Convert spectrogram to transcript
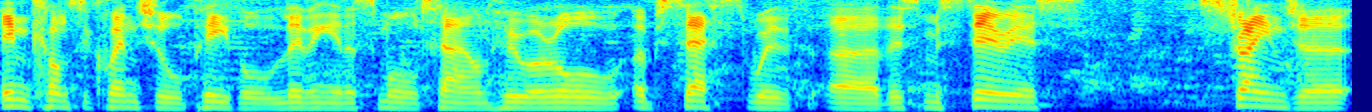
inconsequential people living in a small town who are all obsessed with uh, this mysterious stranger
